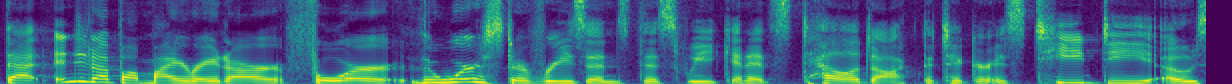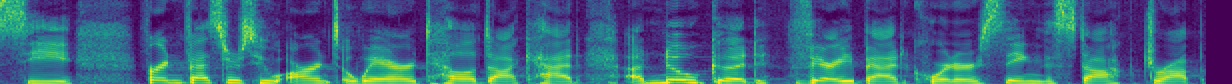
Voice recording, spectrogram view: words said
that ended up on my radar for the worst of reasons this week, and it's Teladoc. The ticker is TDOC. For investors who aren't aware, Teladoc had a no good, very bad quarter, seeing the stock drop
